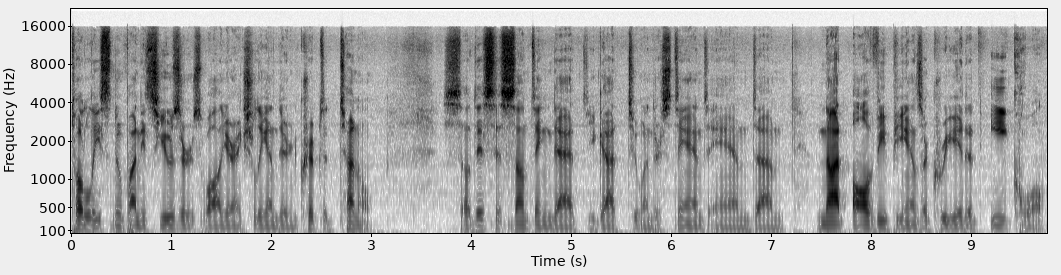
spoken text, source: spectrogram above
totally snoop on its users while you're actually under encrypted tunnel. So this is something that you got to understand and um, not all VPNs are created equal.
